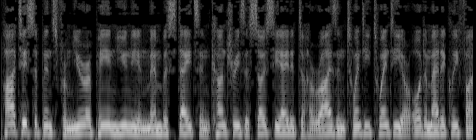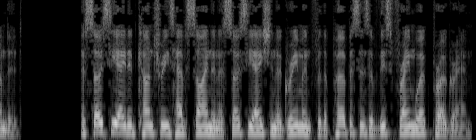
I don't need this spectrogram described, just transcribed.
Participants from European Union member states and countries associated to Horizon 2020 are automatically funded. Associated countries have signed an association agreement for the purposes of this framework program.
